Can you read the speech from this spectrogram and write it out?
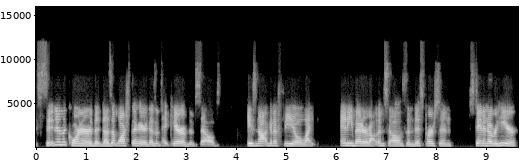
sitting in the corner that doesn't wash their hair, doesn't take care of themselves, is not going to feel like any better about themselves than this person standing over here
